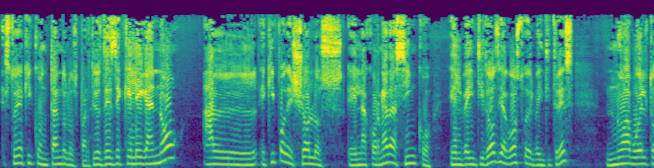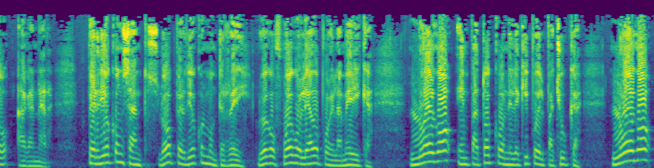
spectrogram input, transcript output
estoy aquí contando los partidos, desde que le ganó al equipo de Cholos en la jornada 5, el 22 de agosto del 23, no ha vuelto a ganar. Perdió con Santos, luego perdió con Monterrey, luego fue goleado por el América, luego empató con el equipo del Pachuca, luego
